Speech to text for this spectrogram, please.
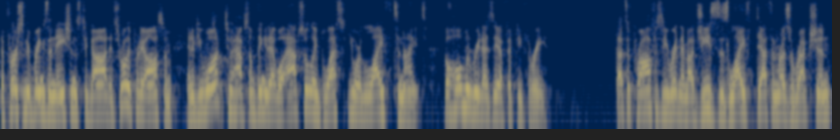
the person who brings the nations to God. It's really pretty awesome. And if you want to have something that will absolutely bless your life tonight, go home and read Isaiah 53. That's a prophecy written about Jesus' life, death, and resurrection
